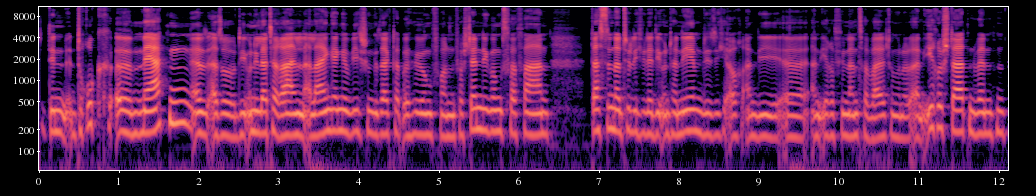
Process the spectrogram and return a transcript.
den Druck äh, merken, äh, also die unilateralen Alleingänge, wie ich schon gesagt habe, Erhöhung von Verständigungsverfahren. Das sind natürlich wieder die Unternehmen, die sich auch an, die, äh, an ihre Finanzverwaltungen oder an ihre Staaten wenden.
